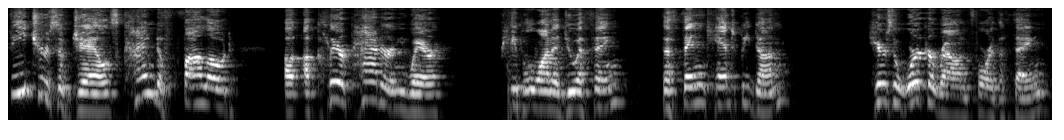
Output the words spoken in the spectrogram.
features of jails kind of followed a, a clear pattern where people want to do a thing, the thing can't be done. Here's a workaround for the thing.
